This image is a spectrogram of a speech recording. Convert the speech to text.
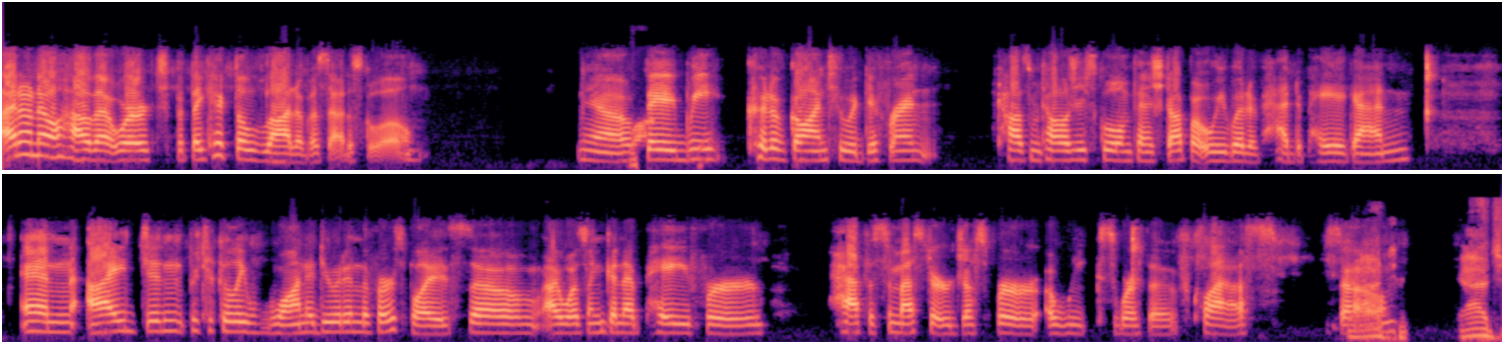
I don't know how that worked, but they kicked a lot of us out of school. You know, wow. they we could have gone to a different cosmetology school and finished up, but we would have had to pay again. And I didn't particularly want to do it in the first place, so I wasn't going to pay for half a semester just for a week's worth of class. So gotcha. Got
